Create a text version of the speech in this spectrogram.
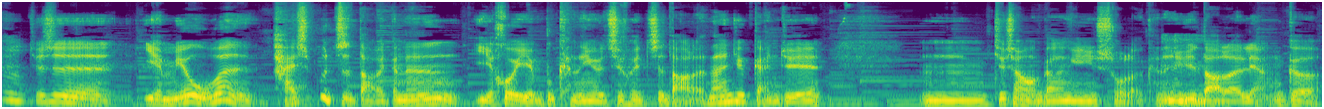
嗯就是也没有问，还是不知道，可能以后也不可能有机会知道了，但是就感觉。嗯，就像我刚刚跟你说了，可能遇到了两个、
